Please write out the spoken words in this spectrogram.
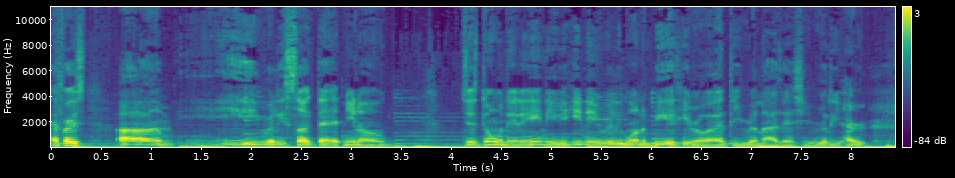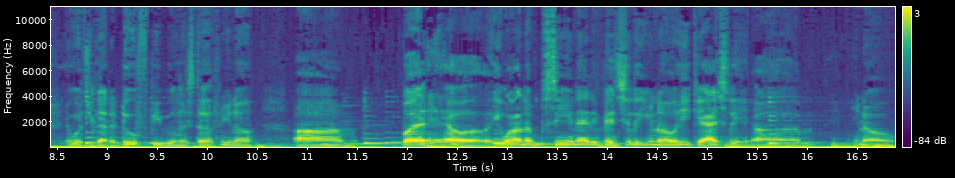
at first um he really sucked at you know just doing it. And he didn't, he didn't really want to be a hero after he realized that she really hurt and what you got to do for people and stuff, you know. Um, but hell, he wound up seeing that eventually, you know, he could actually, um, you know,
